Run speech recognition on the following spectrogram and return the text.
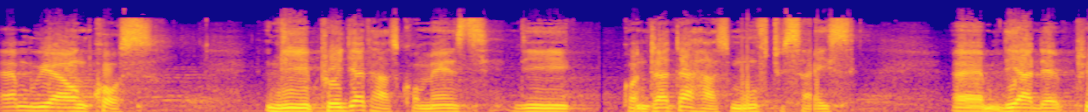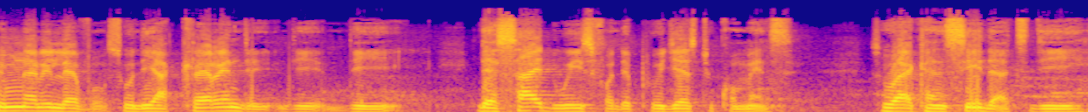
Um, we are on course. The project has commenced. The contractor has moved to size um, they are the preliminary level, so they are clearing the, the, the, the sideways for the projects to commence. So I can see that the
